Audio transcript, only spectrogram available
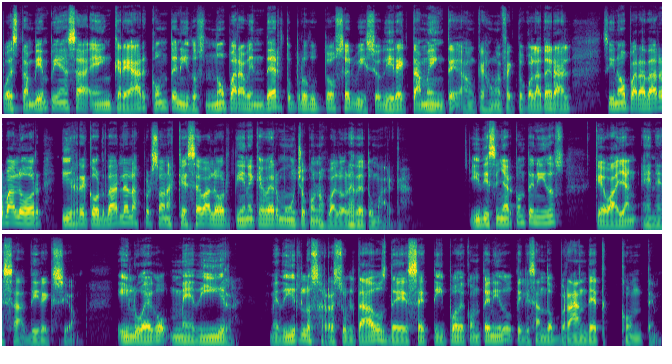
pues también piensa en crear contenidos no para vender tu producto o servicio directamente, aunque es un efecto colateral, sino para dar valor y recordarle a las personas que ese valor tiene que ver mucho con los valores de tu marca y diseñar contenidos que vayan en esa dirección. Y luego medir, medir los resultados de ese tipo de contenido utilizando branded content.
